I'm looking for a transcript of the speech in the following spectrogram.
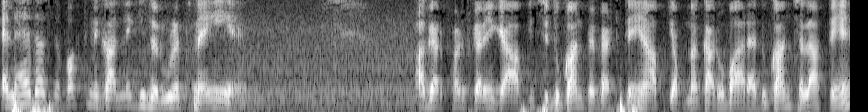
علیحدہ سے وقت نکالنے کی ضرورت نہیں ہے۔ اگر فرض کریں کہ آپ کسی دکان پہ بیٹھتے ہیں، آپ کے اپنا کاروبار ہے، دکان چلاتے ہیں،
